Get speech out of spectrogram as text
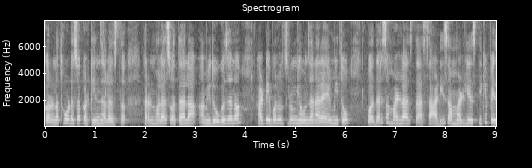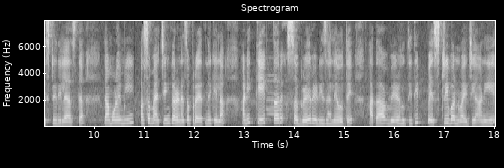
करणं थोडंसं कठीण झालं असतं. कारण मला स्वतःला आम्ही दोघंजणं हा टेबल उचलून घेऊन जाणार आहे. मी तो पदर सांभाळला असता साडी सांभाळली असती की पेस्ट्री दिल्या असत्या. त्यामुळे मी असं मॅचिंग करण्याचा प्रयत्न केला आणि केक तर सगळे रेडी झाले होते. आता वेळ होती ती पेस्ट्री बनवायची आणि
